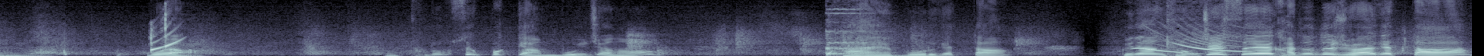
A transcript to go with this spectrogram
음, 뭐야? 어, 초록색밖에 안 보이잖아. 아이 모르겠다. 그냥 경찰서에 가져다 줘야겠다.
